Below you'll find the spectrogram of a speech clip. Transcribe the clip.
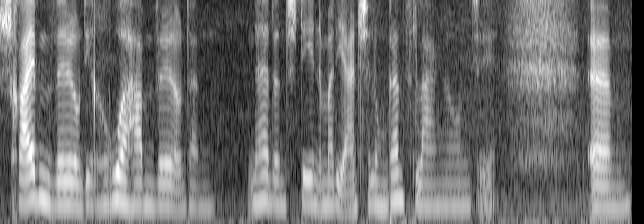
schreiben will und ihre Ruhe haben will und dann, ne, dann stehen immer die Einstellungen ganz lange und sie ähm,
